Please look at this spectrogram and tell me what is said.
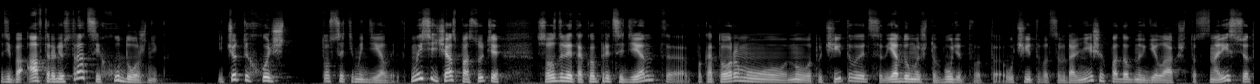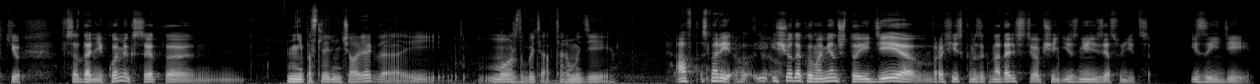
Типа автор иллюстрации художник. И что ты хочешь, то с этим и делай. Мы сейчас, по сути, создали такой прецедент, э, по которому, ну, вот, учитывается, я думаю, что будет вот учитываться в дальнейших подобных делах, что сценарист все-таки в создании комикса это... Не последний человек, да, и может быть автором идеи. Авто... Смотри, еще такой момент, что идея в российском законодательстве вообще из нее нельзя судиться. Из-за идеи.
